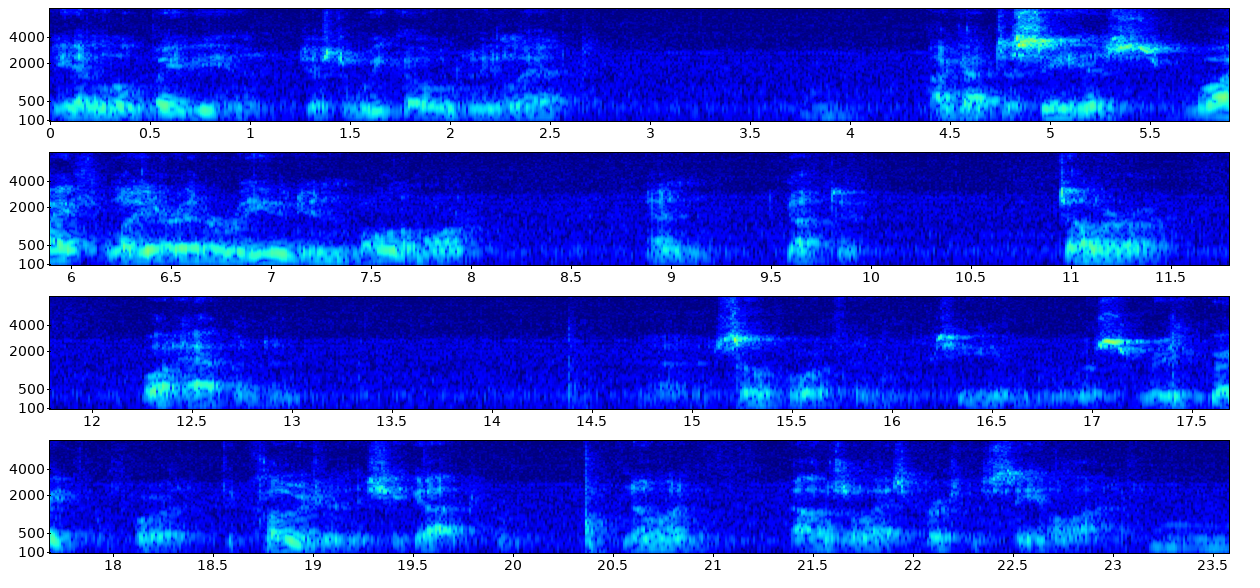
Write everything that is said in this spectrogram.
He had a little baby, just a week old, and he left. I got to see his wife later at a reunion in Baltimore and got to tell her what happened and so forth. And she was really grateful for the closure that she got from knowing I was the last person to see him alive. Mm.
